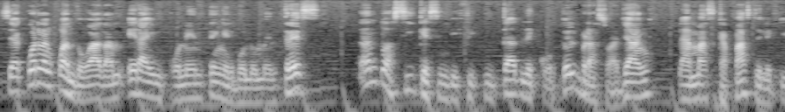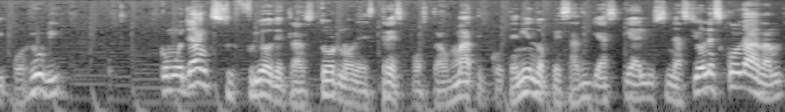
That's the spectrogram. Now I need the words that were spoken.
¿Se acuerdan cuando Adam era imponente en el volumen 3? Tanto así que sin dificultad le cortó el brazo a Yang, la más capaz del equipo Ruby, como Yang sufrió de trastorno de estrés postraumático teniendo pesadillas y alucinaciones con Adam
